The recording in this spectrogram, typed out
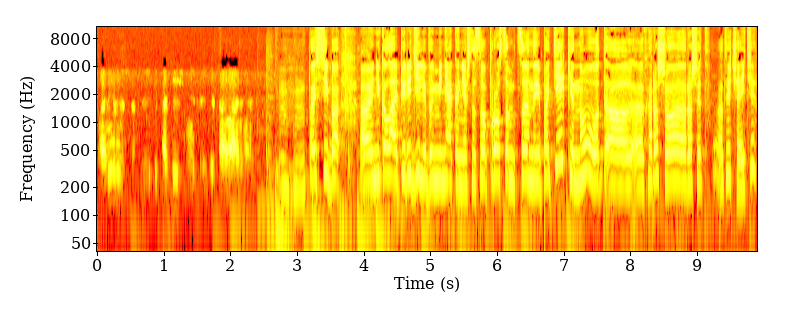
планируется ипотечное кредитование. Угу, спасибо. Николай, опередили вы меня, конечно, с вопросом цены ипотеки. Ну вот, хорошо, Рашид, отвечайте.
